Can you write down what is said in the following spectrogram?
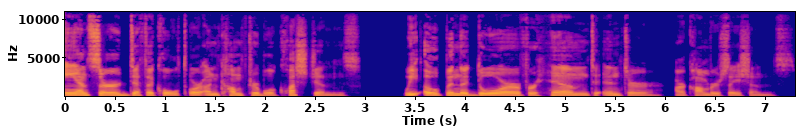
answer difficult or uncomfortable questions, we open the door for Him to enter our conversations.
